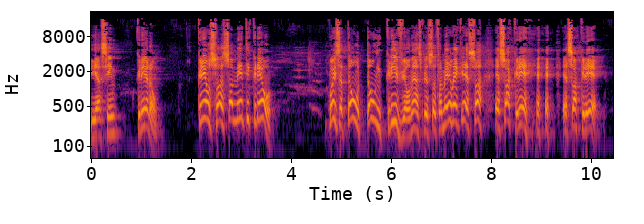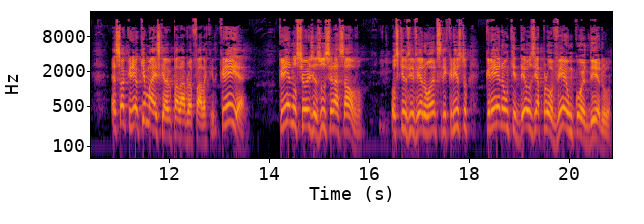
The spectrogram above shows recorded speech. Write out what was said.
e assim creram. Creu só, somente creu. Coisa tão, tão incrível, né? As pessoas falam, é, é, só, é só crer, é só crer. É só crer. O que mais que a palavra fala? Creia. Creia no Senhor Jesus será salvo. Os que viveram antes de Cristo creram que Deus ia prover um cordeiro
